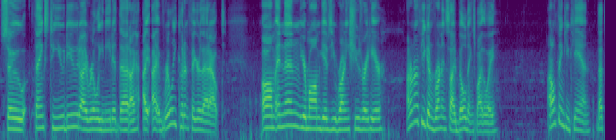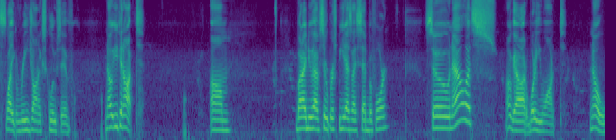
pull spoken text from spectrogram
So thanks to you, dude. I really needed that. I, I I really couldn't figure that out. Um, and then your mom gives you running shoes right here. I don't know if you can run inside buildings, by the way. I don't think you can. That's like Region exclusive. No, you cannot. Um, but I do have super speed, as I said before. So now let's. Oh God, what do you want? No,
